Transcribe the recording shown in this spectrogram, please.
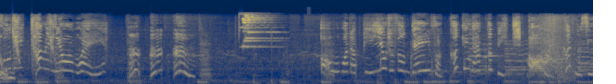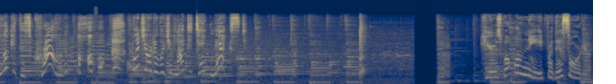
Smoothie coming your way. Mm-mm-mm. Oh, what a beautiful day for cooking at the beach. Oh my goodness, look at this crowd. which order would you like to take next? Here's what we'll need for this order.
